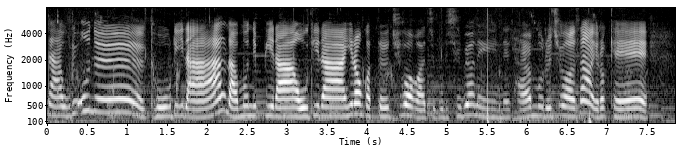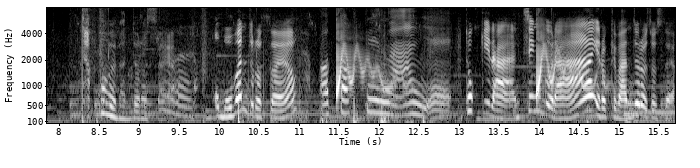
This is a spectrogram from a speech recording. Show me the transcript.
자. 자, 우리 오늘 돌이랑 나뭇잎이랑 옷이랑 이런 것들 주워가지고 우리 주변에 있는 자연물을 주워서 이렇게 작품을 만들었어요. 어, 뭐 만들었어요? 어떻게나 얘. 토끼랑 친구랑 이렇게 만들어줬어요.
